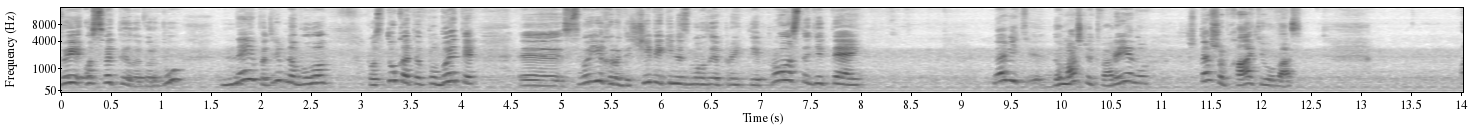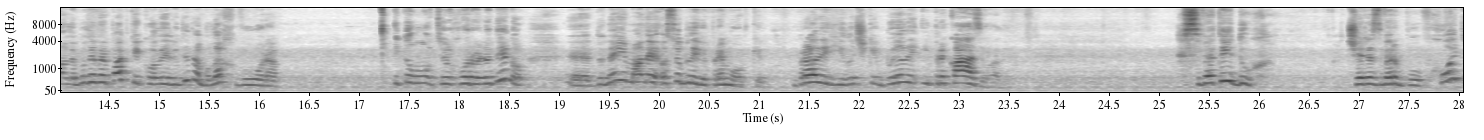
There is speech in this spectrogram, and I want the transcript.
ви освятили вербу, нею потрібно було постукати, побити е, своїх родичів, які не змогли прийти, просто дітей, навіть домашню тварину, те, що в хаті у вас. Але були випадки, коли людина була хвора. І тому цю хвору людину до неї мали особливі примовки. Брали гілочки, били і приказували. Святий Дух через вербу входь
